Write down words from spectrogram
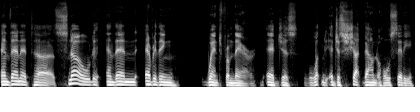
And then it uh, snowed, and then everything went from there. It just it just shut down the whole city.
